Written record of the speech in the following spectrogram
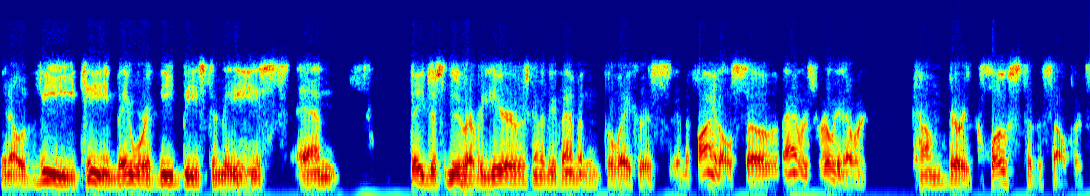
you know, the team. They were the beast in the East, and they just knew every year it was going to be them and the Lakers in the finals. So the Mavericks really never come very close to the Celtics.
